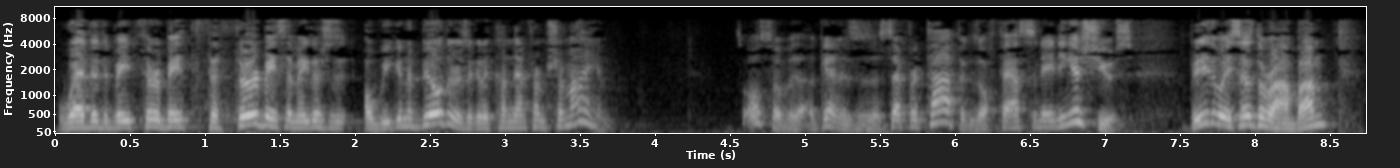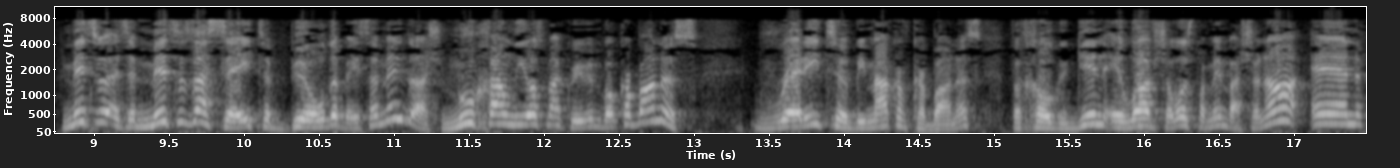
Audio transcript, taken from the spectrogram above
whether the third base, the third base of Mikdash is, are we going to build or is it going to come down from Shemayim? It's also, again, this is a separate topic. It's all fascinating issues. But either way, says the Rambam, mitzvah, it's a mitzvah say to build a base of Mikdash. Muchan lios makrivim bo karbanas. Ready to be makrav karbanas. V'chogagin elav shalosh pamim bashana. And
